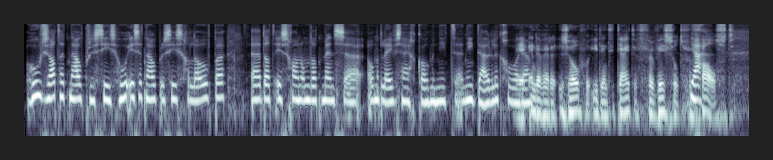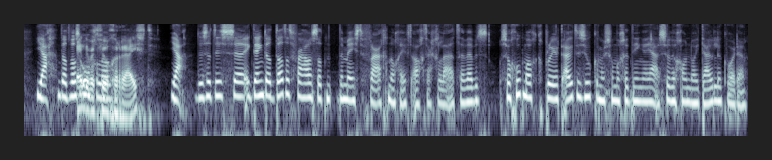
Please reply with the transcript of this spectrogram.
hoe zat het nou precies? Hoe is het nou precies gelopen? Uh, dat is gewoon omdat mensen om het leven zijn gekomen niet, uh, niet duidelijk geworden. Nee, en er werden zoveel identiteiten verwisseld, vervalst. Ja, ja dat was En er werd veel gereisd. Ja, dus het is, uh, ik denk dat dat het verhaal is dat de meeste vragen nog heeft achtergelaten. We hebben het zo goed mogelijk geprobeerd uit te zoeken, maar sommige dingen ja, zullen gewoon nooit duidelijk worden.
